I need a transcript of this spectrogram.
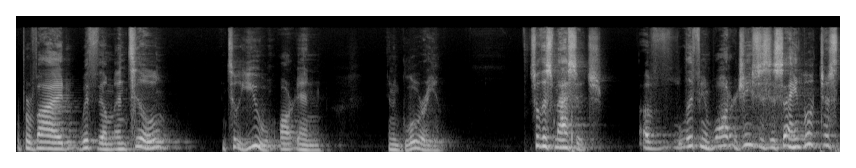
will provide with them until, until you are in, in glory. So, this message of living water, Jesus is saying, look, just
